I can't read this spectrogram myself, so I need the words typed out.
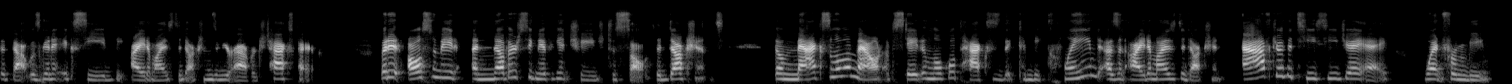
that that was going to exceed the itemized deductions of your average taxpayer but it also made another significant change to SALT deductions. The maximum amount of state and local taxes that can be claimed as an itemized deduction after the TCJA went from being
